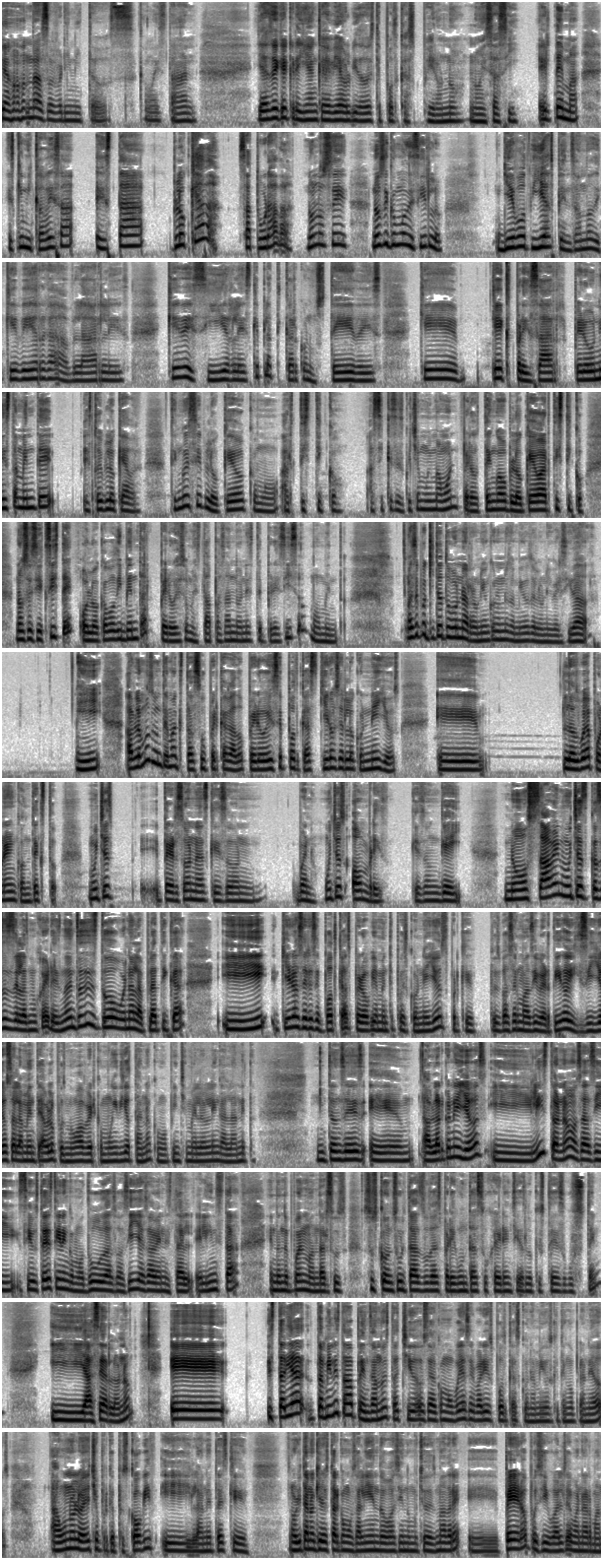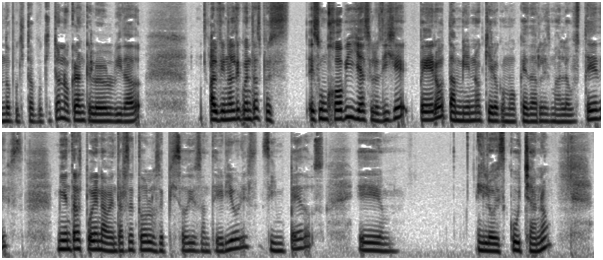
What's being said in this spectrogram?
¿Qué onda, sobrinitos? ¿Cómo están? Ya sé que creían que había olvidado este podcast, pero no, no es así. El tema es que mi cabeza está bloqueada, saturada, no lo sé, no sé cómo decirlo. Llevo días pensando de qué verga hablarles, qué decirles, qué platicar con ustedes, qué, qué expresar, pero honestamente estoy bloqueada. Tengo ese bloqueo como artístico, así que se escucha muy mamón, pero tengo bloqueo artístico. No sé si existe o lo acabo de inventar, pero eso me está pasando en este preciso momento. Hace poquito tuve una reunión con unos amigos de la universidad y hablamos de un tema que está súper cagado, pero ese podcast quiero hacerlo con ellos. Eh, los voy a poner en contexto. Muchas eh, personas que son, bueno, muchos hombres que son gay no saben muchas cosas de las mujeres, ¿no? Entonces estuvo buena la plática y quiero hacer ese podcast, pero obviamente pues con ellos porque pues va a ser más divertido y si yo solamente hablo pues me voy a ver como idiota, ¿no? Como pinche melolenga, la neta. Entonces, eh, hablar con ellos y listo, ¿no? O sea, si, si ustedes tienen como dudas o así, ya saben, está el, el, Insta, en donde pueden mandar sus, sus consultas, dudas, preguntas, sugerencias, lo que ustedes gusten y hacerlo, ¿no? Eh, estaría, también estaba pensando, está chido, o sea, como voy a hacer varios podcasts con amigos que tengo planeados. Aún no lo he hecho porque pues COVID y la neta es que ahorita no quiero estar como saliendo o haciendo mucho desmadre, eh, pero pues igual se van armando poquito a poquito, no crean que lo he olvidado. Al final de cuentas pues es un hobby, ya se los dije, pero también no quiero como quedarles mal a ustedes. Mientras pueden aventarse todos los episodios anteriores sin pedos. Eh, y lo escuchan, ¿no?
